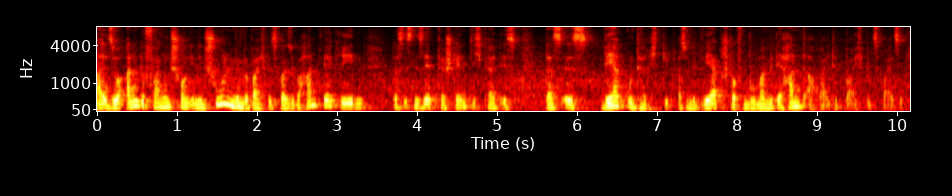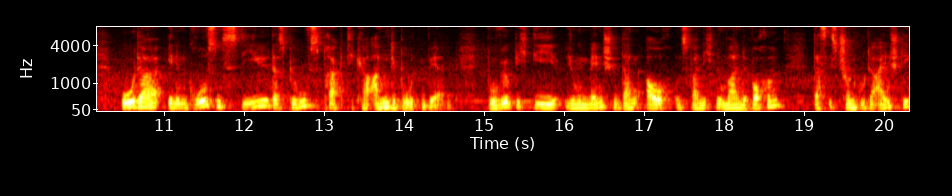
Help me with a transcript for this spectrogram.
Also angefangen schon in den Schulen, wenn wir beispielsweise über Handwerk reden, dass es eine Selbstverständlichkeit ist, dass es Werkunterricht gibt, also mit Werkstoffen, wo man mit der Hand arbeitet beispielsweise. Oder in einem großen Stil, dass Berufspraktika angeboten werden, wo wirklich die jungen Menschen dann auch, und zwar nicht nur mal eine Woche, das ist schon ein guter Einstieg,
